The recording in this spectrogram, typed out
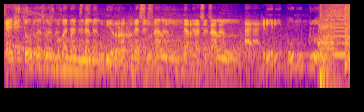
Segueix totes les novetats de l'indie rock nacional i internacional a crit.club.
